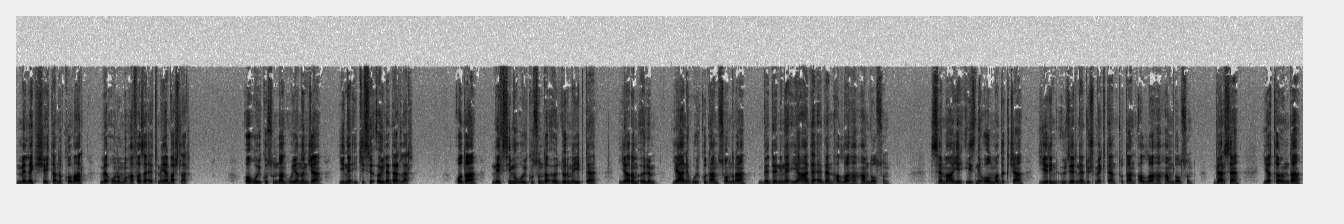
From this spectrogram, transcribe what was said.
melek şeytanı kovar ve onu muhafaza etmeye başlar.'' O uykusundan uyanınca yine ikisi öyle derler. O da nefsimi uykusunda öldürmeyip de yarım ölüm yani uykudan sonra bedenine iade eden Allah'a hamdolsun. Semayı izni olmadıkça yerin üzerine düşmekten tutan Allah'a hamdolsun derse, yatağında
